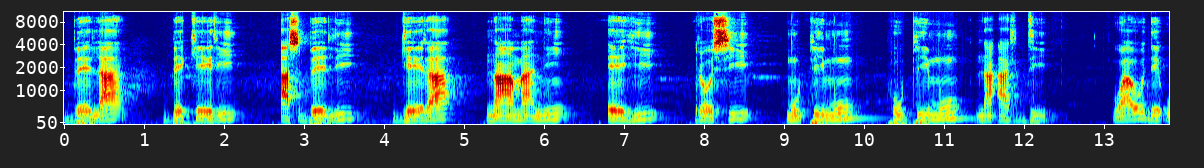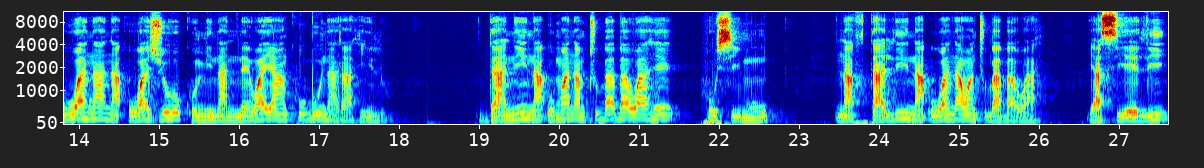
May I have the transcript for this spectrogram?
Bela, Bekeri, Ashbeli, Gera, Naamani, Ehi, Roshi, Mupimu, Hupimu na Ardi. Wao de uwana na uwajuhu wa Yankubu na Rahilu. Dani na umwana mtu baba wahe hushimu naftali na uwana wantu baba wahe yasieli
